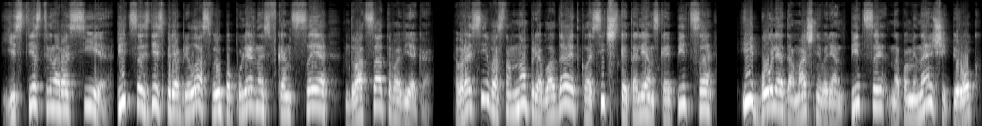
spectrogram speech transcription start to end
Естественно, Россия. Пицца здесь приобрела свою популярность в конце 20 века. В России в основном преобладает классическая итальянская пицца и более домашний вариант пиццы, напоминающий пирог.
